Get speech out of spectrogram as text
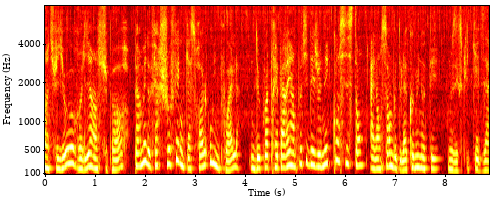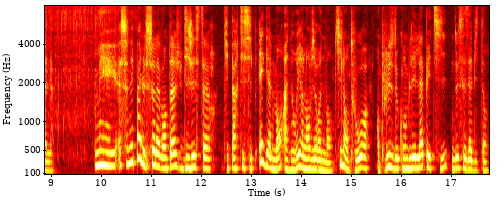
Un tuyau relié à un support permet de faire chauffer une casserole ou une poêle, de quoi préparer un petit déjeuner consistant à l'ensemble de la communauté, nous explique Quetzal. Mais ce n'est pas le seul avantage du digesteur, qui participe également à nourrir l'environnement qui l'entoure, en plus de combler l'appétit de ses habitants.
